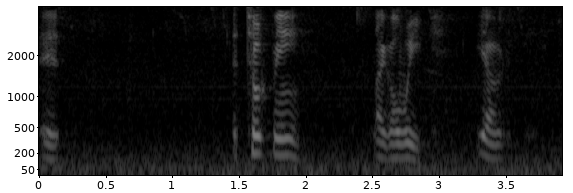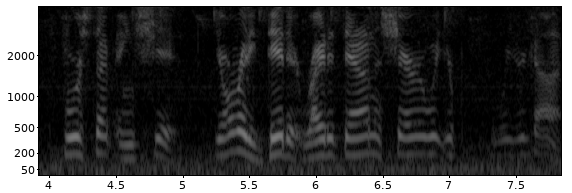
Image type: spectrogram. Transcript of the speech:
it it took me like a week. You know, four step ain't shit. You already did it. Write it down and share it with your with your guy.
